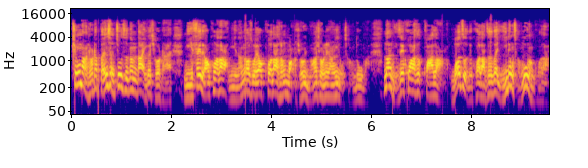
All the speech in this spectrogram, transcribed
乒乓球它本身就是那么大一个球台，你非得要扩大？你难道说要扩大成网球、羽毛球那样一种程度吗？那你这话是夸张了。我指的扩大，这是在一定程度上扩大，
